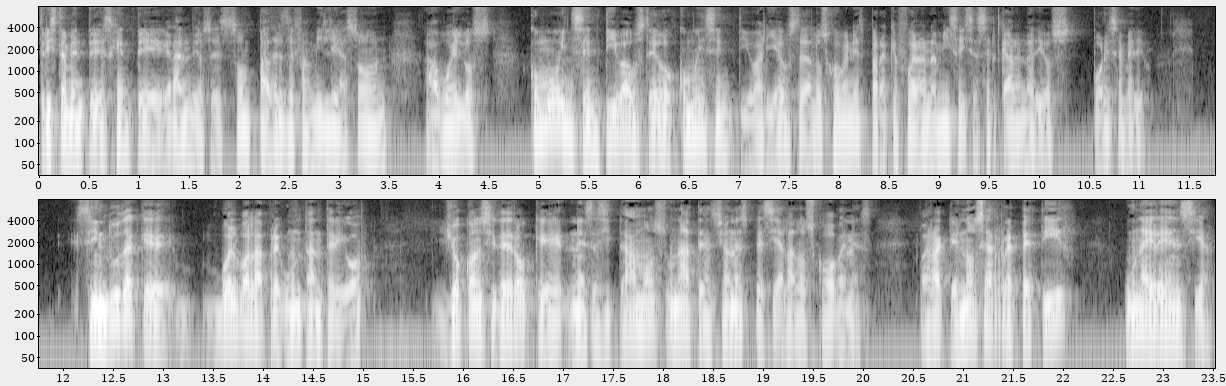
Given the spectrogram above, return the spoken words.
tristemente es gente grande, o sea, son padres de familia, son abuelos. ¿Cómo incentiva usted o cómo incentivaría usted a los jóvenes para que fueran a misa y se acercaran a Dios por ese medio? Sin duda que vuelvo a la pregunta anterior, yo considero que necesitamos una atención especial a los jóvenes para que no sea repetir una herencia,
